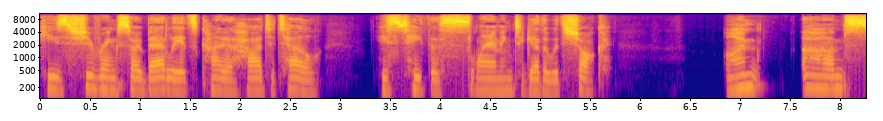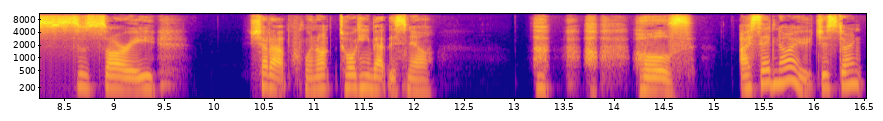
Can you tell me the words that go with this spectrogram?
He's shivering so badly it's kind of hard to tell. His teeth are slamming together with shock. I'm. Uh, I'm so sorry. Shut up. We're not talking about this now. Holes. I said no. Just don't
